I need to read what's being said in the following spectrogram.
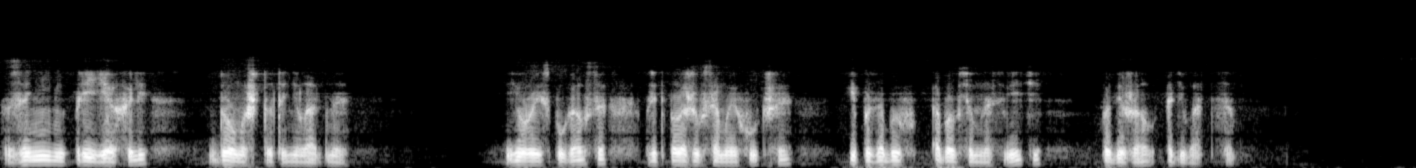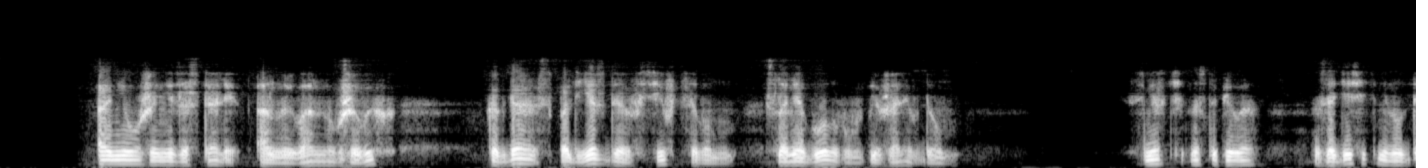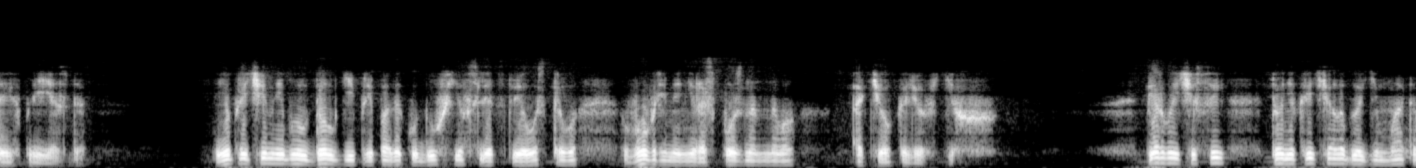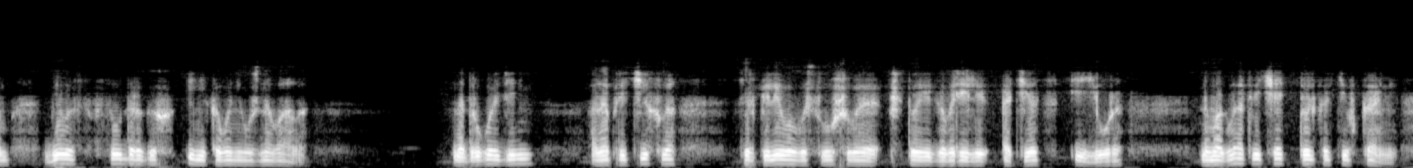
За ними приехали, дома что-то неладное. Юра испугался, предположив самое худшее, и, позабыв обо всем на свете, побежал одеваться. Они уже не застали Анну Ивановну в живых, когда с подъезда в Сивцевом, сломя голову, вбежали в дом. Смерть наступила за десять минут до их приезда. Ее причиной был долгий припадок удушья вследствие острого, вовремя нераспознанного отека легких. Первые часы Тоня кричала благим матом, билась в судорогах и никого не узнавала. На другой день она притихла, терпеливо выслушивая, что ей говорили отец и Юра, но могла отвечать только кивками.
